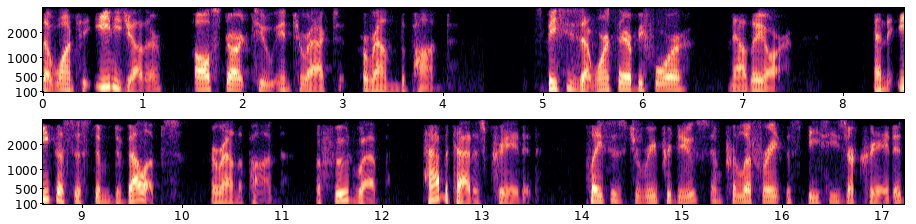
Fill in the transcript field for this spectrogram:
that want to eat each other, all start to interact around the pond. Species that weren't there before, now they are. An ecosystem develops around the pond. A food web, habitat is created. Places to reproduce and proliferate the species are created.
